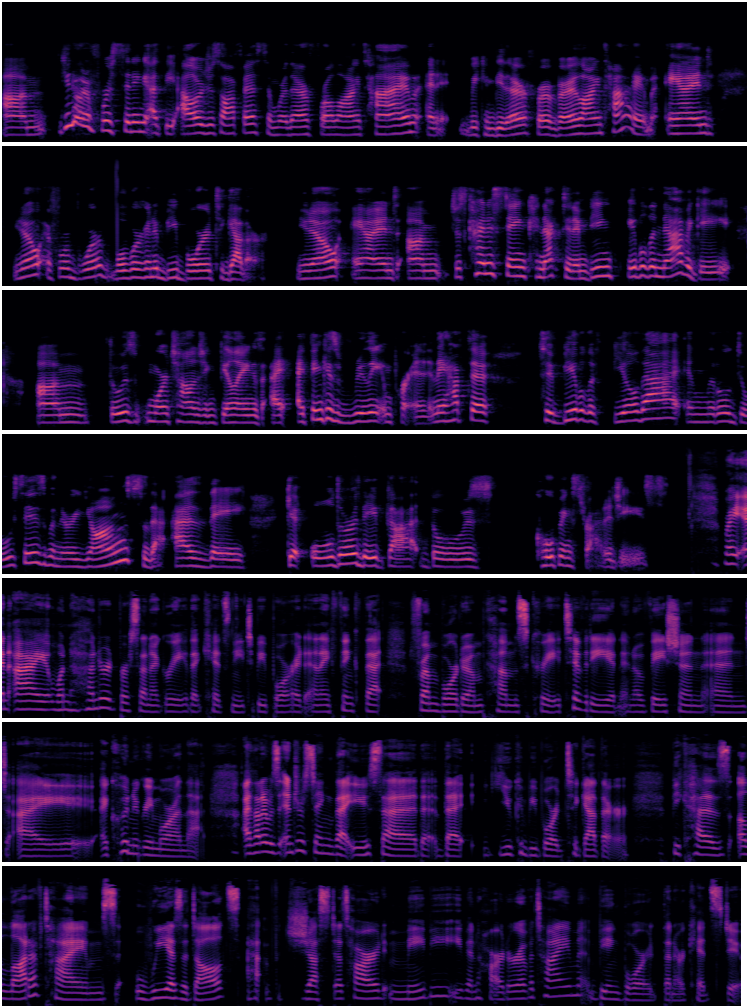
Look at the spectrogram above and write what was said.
Um, you know, if we're sitting at the allergist office and we're there for a long time, and it, we can be there for a very long time. And, you know, if we're bored, well, we're going to be bored together, you know, and um, just kind of staying connected and being able to navigate um, those more challenging feelings, I, I think is really important. And they have to, to be able to feel that in little doses when they're young so that as they get older, they've got those coping strategies. Right. And I 100% agree that kids need to be bored. And I think that from boredom comes creativity and innovation. And I, I couldn't agree more on that. I thought it was interesting that you said that you can be bored together because a lot of times we as adults have just as hard, maybe even harder of a time being bored than our kids do.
